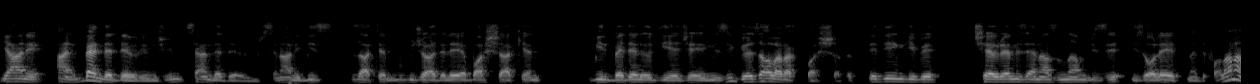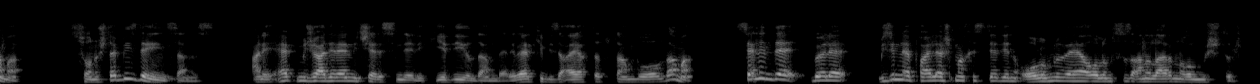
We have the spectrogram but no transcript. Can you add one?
yani hani ben de devrimciyim, sen de devrimcisin. Hani biz zaten bu mücadeleye başlarken bir bedel ödeyeceğimizi göze alarak başladık. Dediğin gibi çevremiz en azından bizi izole etmedi falan ama sonuçta biz de insanız. Hani hep mücadelenin içerisindeydik 7 yıldan beri. Belki bizi ayakta tutan bu oldu ama senin de böyle bizimle paylaşmak istediğin olumlu veya olumsuz anıların olmuştur.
